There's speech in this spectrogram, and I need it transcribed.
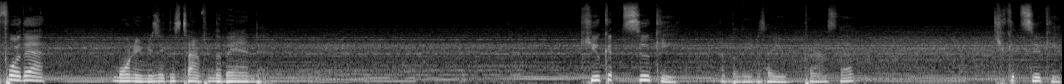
Before that, morning music, this time from the band Kukatsuki, I believe is how you pronounce that. Kukatsuki.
